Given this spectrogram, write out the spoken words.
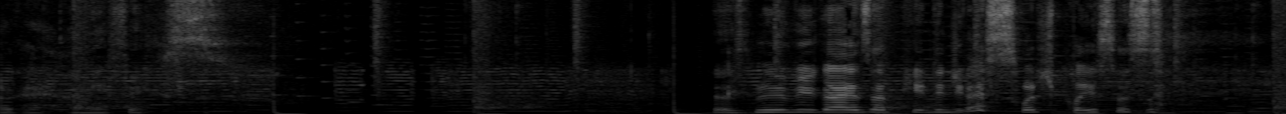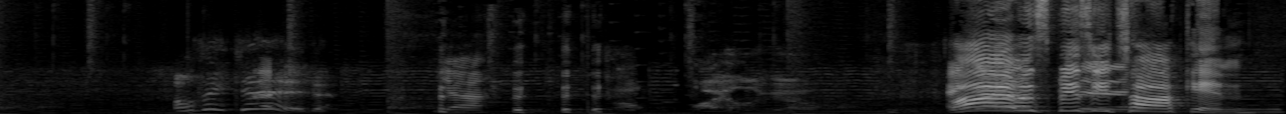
Okay, let me fix. Let's move you guys up here. Did you guys switch places? Oh, they did. Yeah. Oh, Oh, a while ago. I was busy the- talking.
